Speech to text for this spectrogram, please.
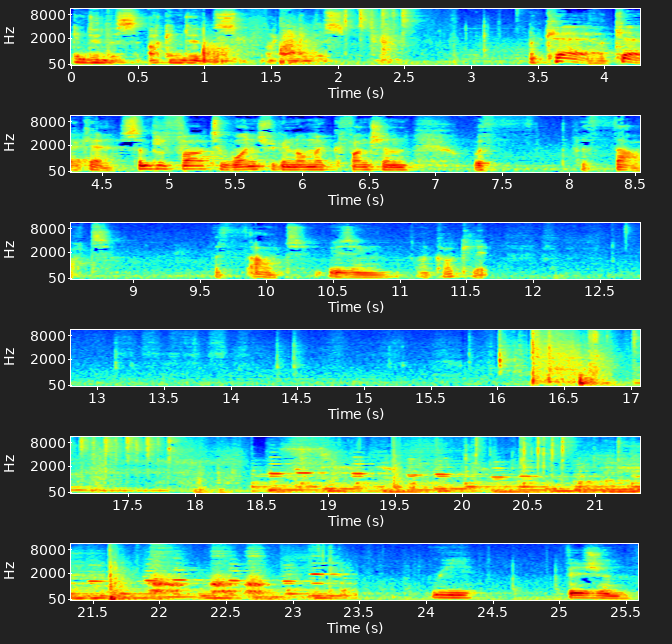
Can do this. I can do this. I can do this. Okay, okay, okay. Simplify to one trigonomic function with without without using a calculator. Revision.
